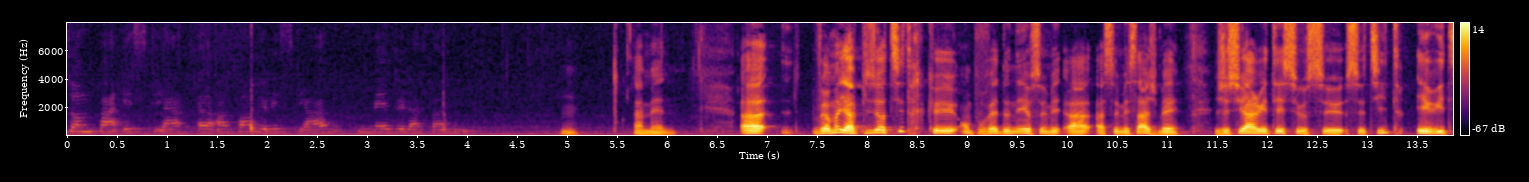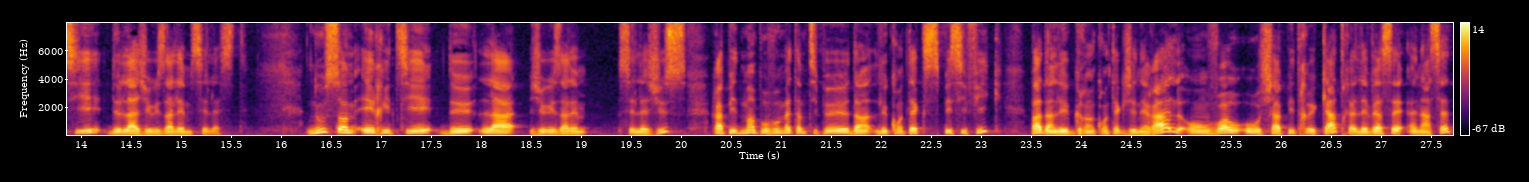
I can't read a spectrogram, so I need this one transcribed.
sommes pas euh, enfants de l'esclave, mais de la famille. Hmm. Amen. Euh, vraiment, il y a plusieurs titres qu'on pouvait donner à, ce message, mais je suis arrêté sur ce, titre, Héritier de la Jérusalem céleste. Nous sommes héritiers de la Jérusalem céleste. Rapidement, pour vous mettre un petit peu dans le contexte spécifique, pas dans le grand contexte général, on voit au, chapitre 4, les versets 1 à 7,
